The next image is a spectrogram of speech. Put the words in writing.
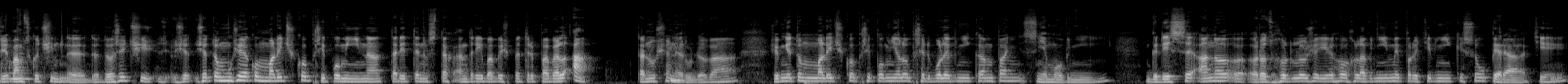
že vám skočím eh, do, do řeči, že, že to může jako maličko připomínat tady ten vztah Andrej Babiš, Petr Pavel a Tanuše Nerudová, že mě to maličko připomnělo předvolební kampaň sněmovní, kdy se ano rozhodlo, že jeho hlavními protivníky jsou Piráti,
